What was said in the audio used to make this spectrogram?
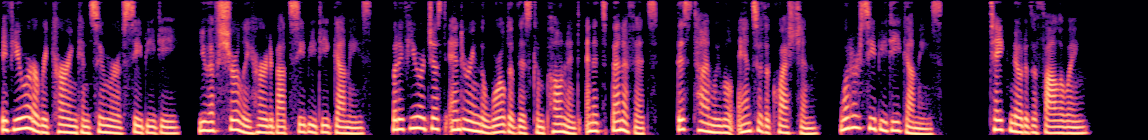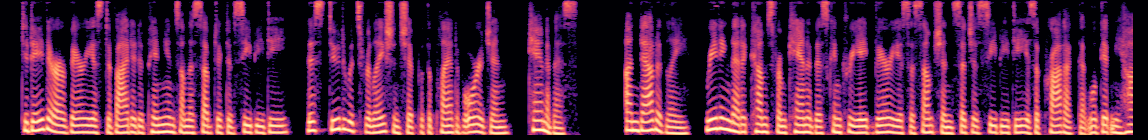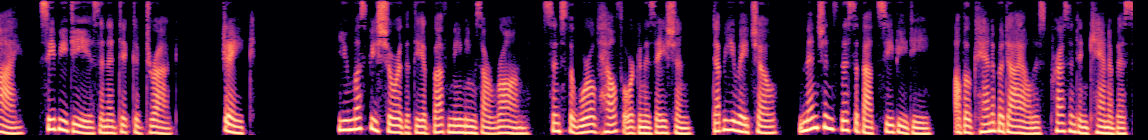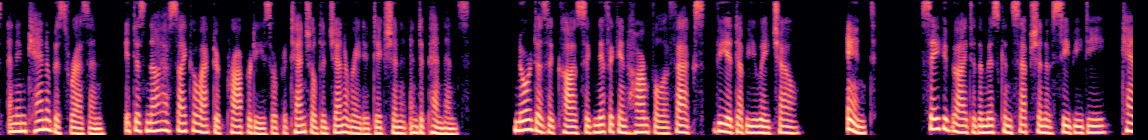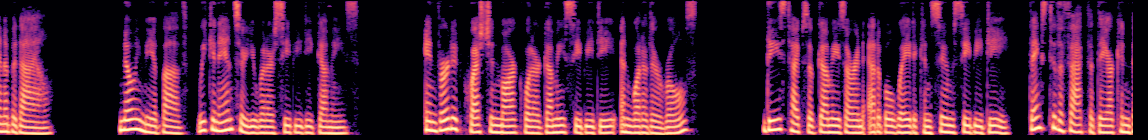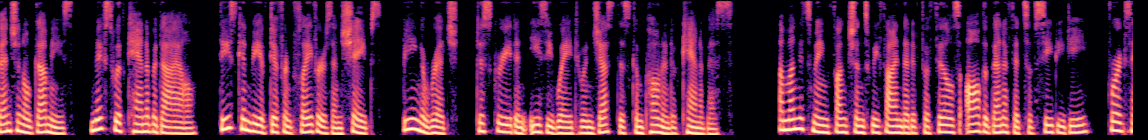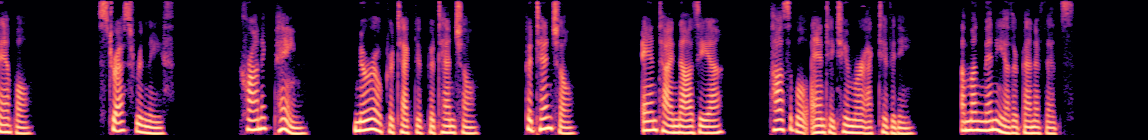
If you are a recurring consumer of CBD, you have surely heard about CBD gummies, but if you are just entering the world of this component and its benefits, this time we will answer the question What are CBD gummies? Take note of the following. Today there are various divided opinions on the subject of CBD, this due to its relationship with the plant of origin, cannabis. Undoubtedly, reading that it comes from cannabis can create various assumptions such as CBD is a product that will get me high, CBD is an addictive drug. Fake. You must be sure that the above meanings are wrong, since the World Health Organization, WHO, mentions this about CBD. Although cannabidiol is present in cannabis and in cannabis resin, it does not have psychoactive properties or potential to generate addiction and dependence. Nor does it cause significant harmful effects, via WHO. Int. Say goodbye to the misconception of CBD, cannabidiol. Knowing the above, we can answer you what are CBD gummies. Inverted question mark What are gummy CBD and what are their roles? These types of gummies are an edible way to consume CBD, thanks to the fact that they are conventional gummies, mixed with cannabidiol. These can be of different flavors and shapes, being a rich, discreet, and easy way to ingest this component of cannabis. Among its main functions, we find that it fulfills all the benefits of CBD, for example, stress relief, chronic pain, neuroprotective potential. Potential Anti nausea, possible anti tumor activity, among many other benefits.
